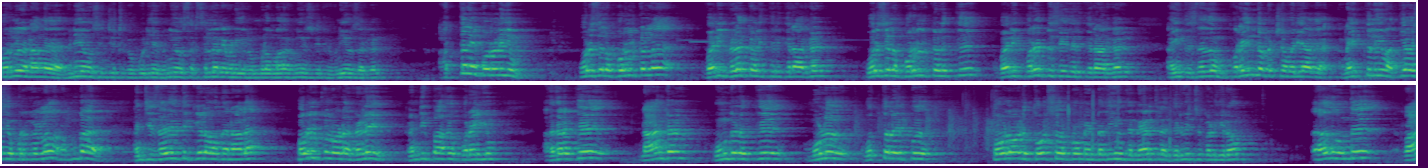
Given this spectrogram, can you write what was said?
பொருளை நாங்கள் விநியோகம் செஞ்சுட்டு இருக்கக்கூடிய விநியோகர் சில்லறை வணிகர்கள் மூலமாக விநியோகிச்சிருக்க விநியோகர்கள் அத்தனை பொருளையும் ஒரு சில பொருட்களில் வரி விலக்கு அளித்திருக்கிறார்கள். ஒரு சில பொருட்களுக்கு வரி குறைப்பு செய்திருக்கிறார்கள். ஐந்து சதவீதம் குறைந்தபட்ச வரியாக அனைத்துலேயும் அத்தியாவசிய பொருட்கள்லாம் ரொம்ப அஞ்சு சதவீதத்துக்கு கீழே வந்தனால பொருட்களோட விலை கண்டிப்பாக குறையும். அதற்கு நாங்கள் உங்களுக்கு முழு ஒத்துழைப்பு தோளோடு தோல் சேர்ப்போம் என்பதையும் இந்த நேரத்தில் தெரிவித்துக் கொள்கிறோம். அதாவது வந்து ரா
